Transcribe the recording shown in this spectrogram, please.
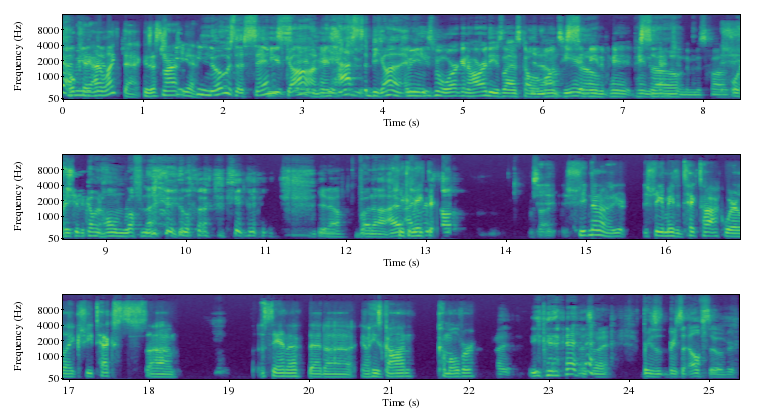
Yeah, okay, I, mean, like that because that's not he, yeah. he knows that Santa's He's- gone. and he has to be gone. I mean, he's been working hard these last couple You of know, months. He ain't so- being paying, paying so- attention to Miss Claus. or he could be coming home rough night. you know, but uh, I, She can I make always the- thought- I'm sorry. She no no you're, she can make the TikTok where like she texts um, Santa that uh you know he's gone, come over. That's right. Brings brings the elves over.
